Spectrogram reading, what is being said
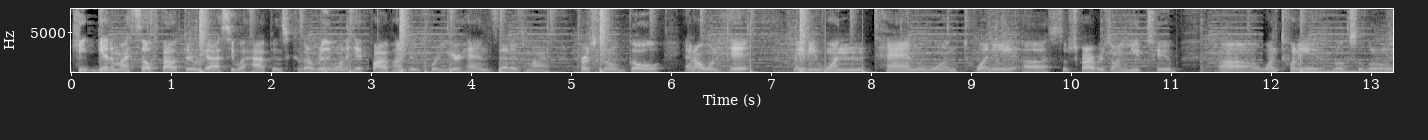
keep getting myself out there. We gotta see what happens because I really want to hit 500 before the year. That is my personal goal, and I want to hit maybe 110, 120 uh, subscribers on YouTube. Uh, 120 looks a little,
